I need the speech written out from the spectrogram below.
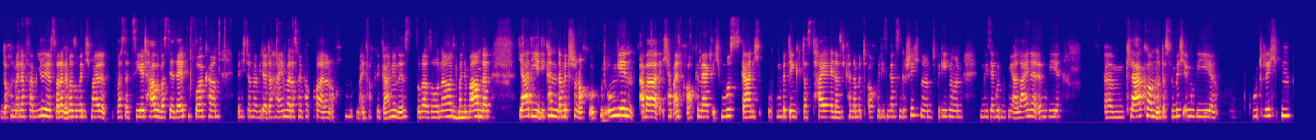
Und auch in meiner Familie, es war dann immer so, wenn ich mal was erzählt habe, was sehr selten vorkam, wenn ich dann mal wieder daheim war, dass mein Papa dann auch einfach gegangen ist oder so. Ne? Und meine Mom dann, ja, die, die kann damit schon auch gut umgehen. Aber ich habe einfach auch gemerkt, ich muss gar nicht unbedingt das teilen. Also ich kann damit auch mit diesen ganzen Geschichten und Begegnungen irgendwie sehr gut mit mir alleine irgendwie ähm, klarkommen und das für mich irgendwie gut richten.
